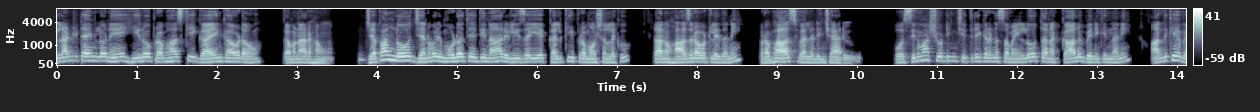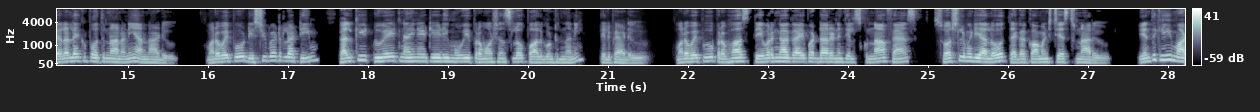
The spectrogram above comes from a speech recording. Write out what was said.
ఇలాంటి టైంలోనే హీరో ప్రభాస్కి గాయం కావడం గమనార్హం. జపాన్లో జనవరి మూడో తేదీన రిలీజ్ అయ్యే కల్కి ప్రమోషన్లకు తాను హాజరవ్వట్లేదని ప్రభాస్ వెల్లడించారు. ఓ సినిమా షూటింగ్ చిత్రీకరణ సమయంలో తన కాలు బెనికిందని అందుకే వెళ్ళలేకపోతున్నానని అన్నాడు. మరోవైపు డిస్ట్రిబ్యూటర్ల టీం కల్కి two eight nine eight AD movie ప్రమోషన్స్లో పాల్గొంటుందని తెలిపాడు. మరోవైపు ప్రభాస్ తీవ్రంగా గాయపడ్డారని తెలుసుకున్న ఫ్యాన్స్ సోషల్ మీడియాలో తెగ కామెంట్స్ చేస్తున్నారు. ఎందుకీ మా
